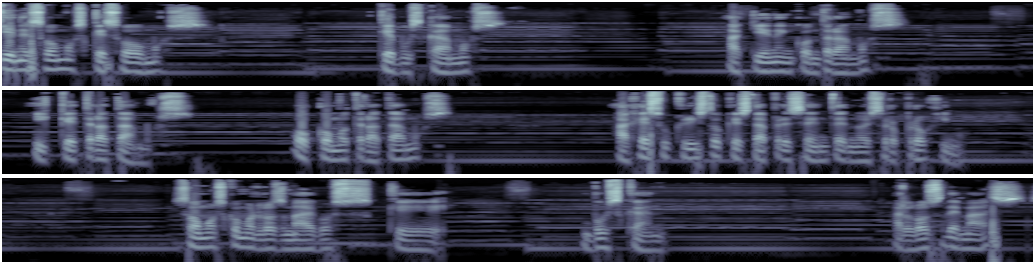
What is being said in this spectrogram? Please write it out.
¿Quiénes somos? ¿Qué somos? ¿Qué buscamos? ¿A quién encontramos? ¿Y qué tratamos? ¿O cómo tratamos? A Jesucristo que está presente en nuestro prójimo. Somos como los magos que buscan a los demás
